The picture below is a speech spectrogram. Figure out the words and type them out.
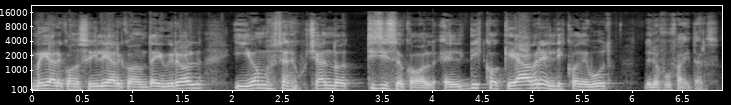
Me voy a reconciliar con Dave Grohl y vamos a estar escuchando This Is a Call, el disco que abre el disco debut de los Foo Fighters.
